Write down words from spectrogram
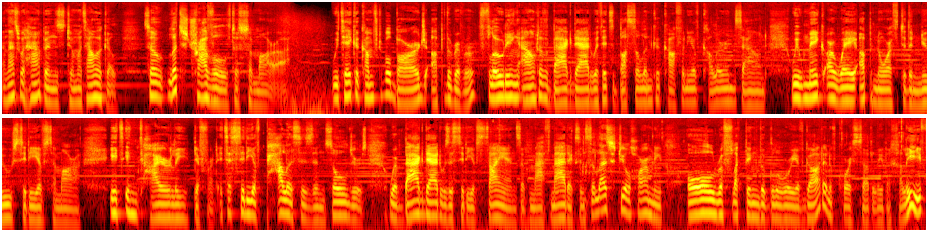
And that's what happens to Mutawakkil. So let's travel to Samarra. We take a comfortable barge up the river, floating out of Baghdad with its bustle and cacophony of color and sound. We make our way up north to the new city of Samarra. It's entirely different. It's a city of palaces and soldiers, where Baghdad was a city of science, of mathematics, and celestial harmony, all reflecting the glory of God and, of course, subtly the Caliph.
